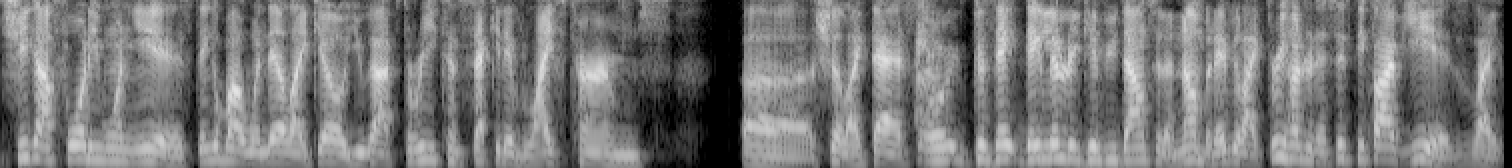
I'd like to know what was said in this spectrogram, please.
she got 41 years. Think about when they're like, yo, you got three consecutive life terms, uh, shit like that. So- Or because they, they literally give you down to the number. They'd be like 365 years. It's like,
